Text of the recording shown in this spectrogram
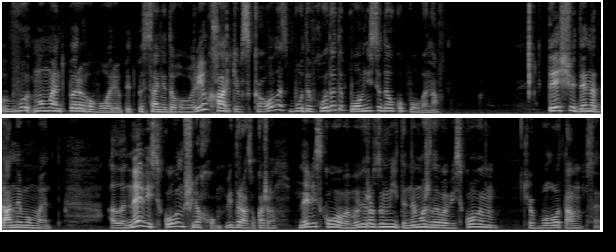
В момент переговорів, підписання договорів, Харківська область буде входити повністю деокупована. Те, що йде на даний момент. Але не військовим шляхом. Відразу кажу, не військовим. Ви розумієте, неможливо військовим, щоб було там все.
